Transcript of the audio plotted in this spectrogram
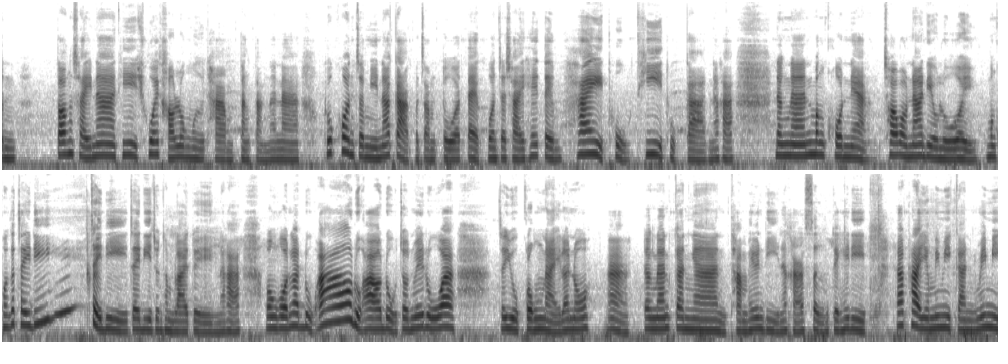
น ต้องใช้หน้าที่ช่วยเขาลงมือทำต่างๆ นานา ทุกคนจะมีหน้ากากประจำตัว แต่ควรจะใช้ให้เต็มให้ถูกที่ถูกการนะคะ ดังนั้นบางคนเนี่ยชอบเอาหน้าเดียวเลยบางคนก็ใจดีใจดีใจดีจนทำลายตัวเองนะคะบางคนก็ดุอ้าวดุอ้าวดุจนไม่รู้ว่าจะอยู่กรงไหนแล้วเนาะ อ่า ดังนั้นการงานทำให้มันดีนะคะ เสริมตัวเองให้ดี ถ้าใครยังไม่มีการไม่มี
